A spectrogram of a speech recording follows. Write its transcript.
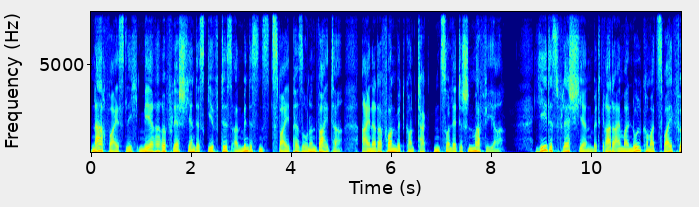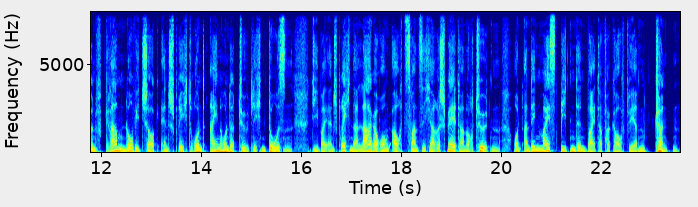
nachweislich mehrere Fläschchen des Giftes an mindestens zwei Personen weiter, einer davon mit Kontakten zur lettischen Mafia. Jedes Fläschchen mit gerade einmal 0,25 Gramm Novichok entspricht rund 100 tödlichen Dosen, die bei entsprechender Lagerung auch 20 Jahre später noch töten und an den meistbietenden weiterverkauft werden könnten.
